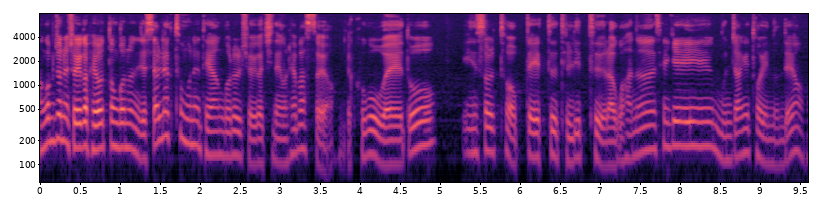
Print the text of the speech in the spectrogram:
방금 전에 저희가 배웠던 거는 이제 셀렉트 문에 대한 거를 저희가 진행을 해봤어요. 이제 그거 외에도 insert, update, delete라고 하는 세 개의 문장이 더 있는데요.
